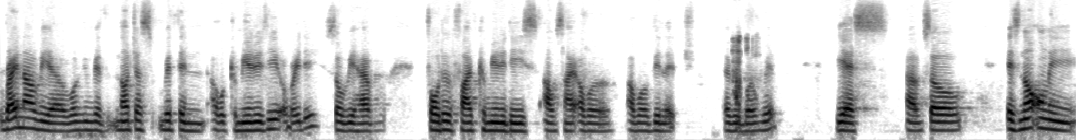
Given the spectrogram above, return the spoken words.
right now, we are working with not just within our community already. So we have four to five communities outside our our village that we work with. Yes, um, so it's not only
